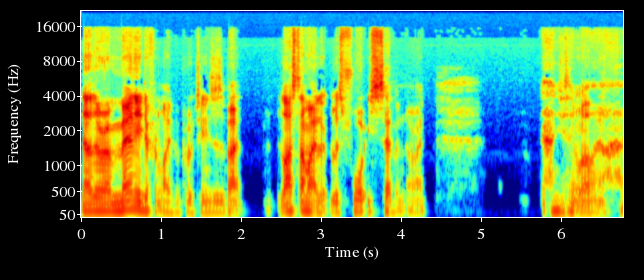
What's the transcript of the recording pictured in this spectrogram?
Now there are many different lipoproteins. There's about last time I looked, it was 47. All right. And you think, well, uh,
